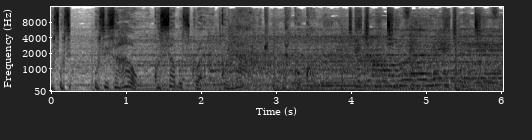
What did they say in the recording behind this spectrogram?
Usi- Usisahau kusubscribe, kulike na kucomment. HBTV, HBTV.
